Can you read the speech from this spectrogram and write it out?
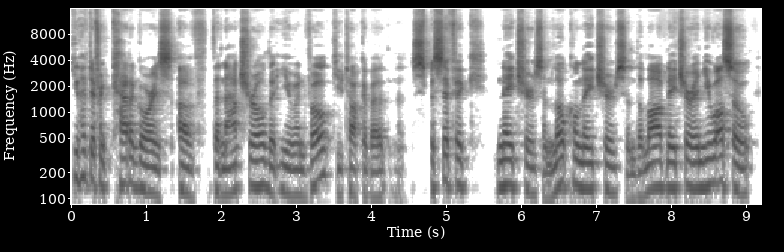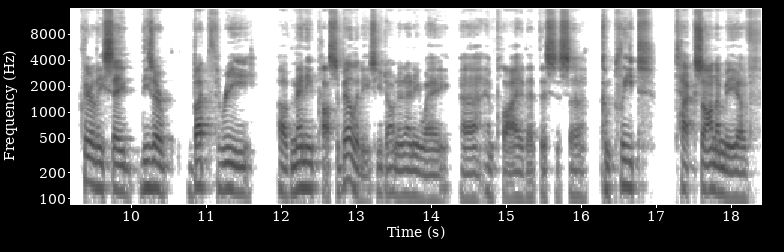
you have different categories of the natural that you invoke. You talk about specific natures and local natures and the law of nature. And you also clearly say these are but three of many possibilities. You don't in any way uh, imply that this is a complete taxonomy of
